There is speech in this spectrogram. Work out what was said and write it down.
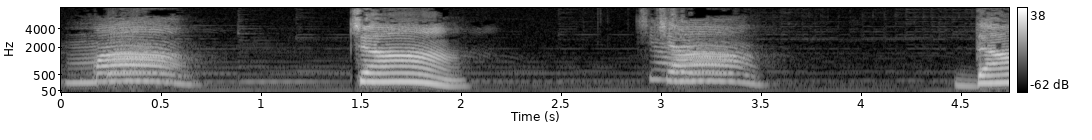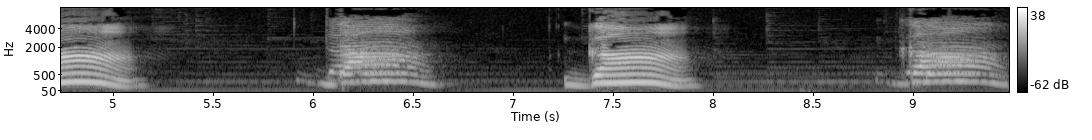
Ma चा। चा। दां। दां। गां। गां।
